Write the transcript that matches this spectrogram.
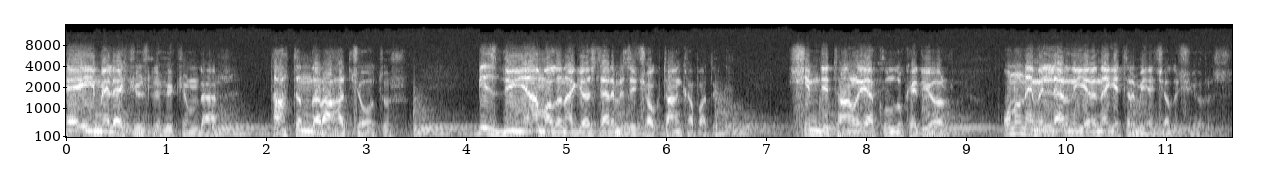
Ey melek yüzlü hükümdar! Tahtında rahatça otur. Biz dünya malına gözlerimizi çoktan kapadık. Şimdi Tanrı'ya kulluk ediyor, onun emirlerini yerine getirmeye çalışıyoruz.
